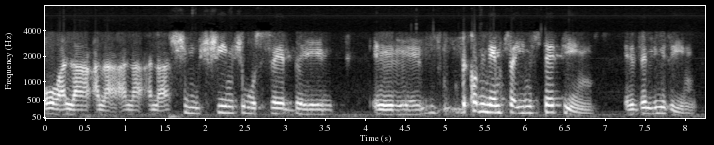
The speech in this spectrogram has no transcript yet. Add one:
או על, ה, על, ה, על, ה, על השימושים שהוא עושה ב, אה, בכל מיני אמצעים אסתטיים אה, וליריים.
